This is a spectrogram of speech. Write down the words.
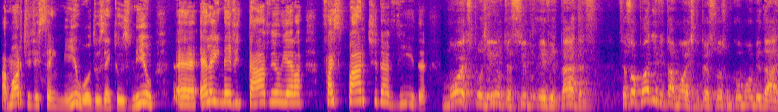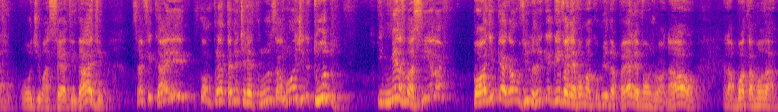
A morte de 100 mil ou 200 mil, é, ela é inevitável e ela faz parte da vida. Mortes poderiam ter sido evitadas você só pode evitar a morte de pessoas com comorbidade ou de uma certa idade, você vai ficar aí completamente reclusa, longe de tudo. E mesmo assim, ela pode pegar um vírus. Ninguém vai levar uma comida para ela, levar um jornal, ela bota a mão na,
